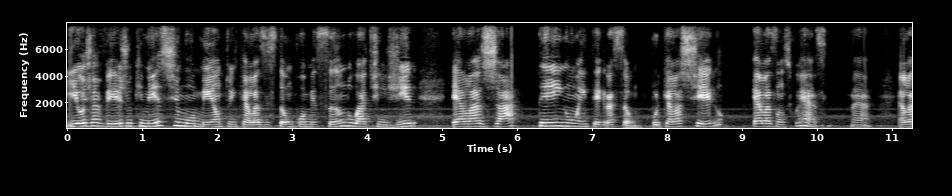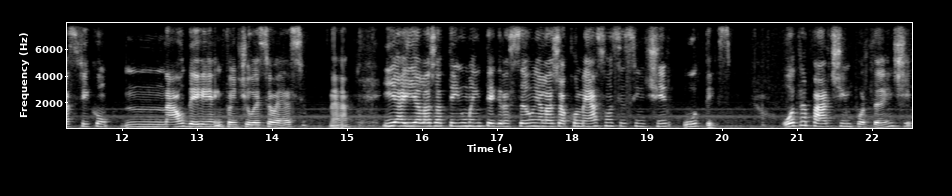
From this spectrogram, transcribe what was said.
e eu já vejo que neste momento em que elas estão começando a atingir, elas já tem uma integração, porque elas chegam, elas não se conhecem, né? Elas ficam na aldeia infantil SOS, né? E aí elas já têm uma integração e elas já começam a se sentir úteis. Outra parte importante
